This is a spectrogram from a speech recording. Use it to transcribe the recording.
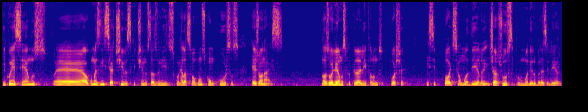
e conhecemos é, algumas iniciativas que tinha nos Estados Unidos com relação a alguns concursos regionais. Nós olhamos para aquilo ali e falamos, poxa, esse pode ser um modelo, a gente ajusta para o modelo brasileiro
